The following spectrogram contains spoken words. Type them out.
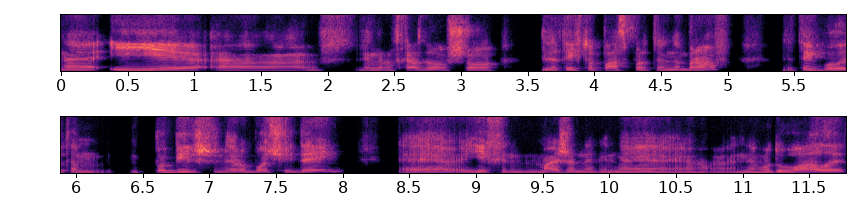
Е, і е, він розказував, що для тих, хто паспорти не брав, для тих були там побільшений робочий день. е, Їх майже не, не, не годували,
